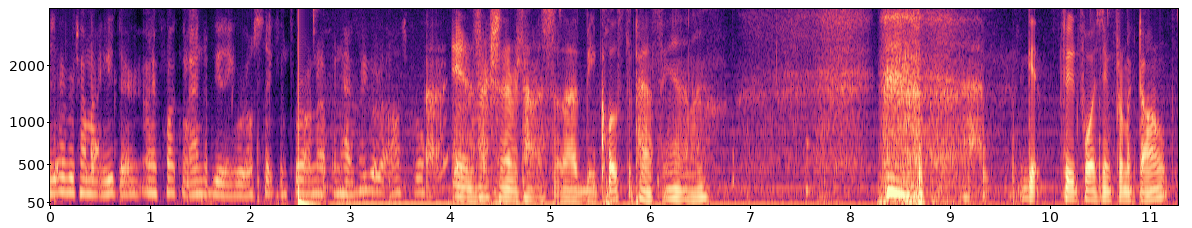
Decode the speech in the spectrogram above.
Because every time I eat there, I fucking end up getting real sick and throwing up and having to go to the hospital. Ear infection every time, so that'd be close to passing out, huh? Get food poisoning from McDonald's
